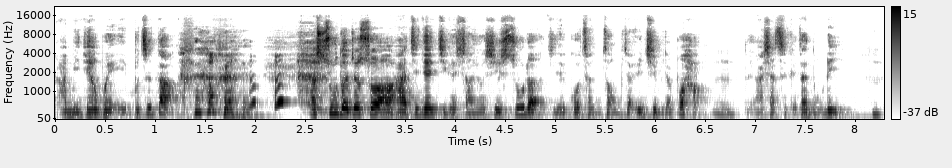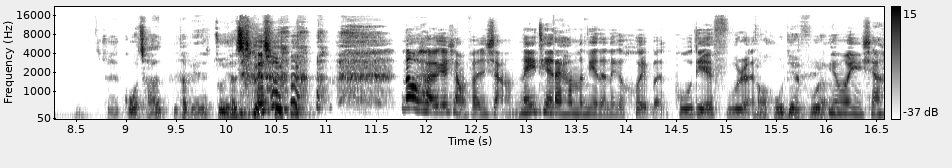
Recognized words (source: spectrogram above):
啊，明天会不会也不知道。那输的就说啊，今天几个小游戏输了，今天过程中比较运气比较不好，嗯，对啊，下次可以再努力。嗯，所以过程特别注意的事情。那我还有一个想分享，那一天带他们念的那个绘本《蝴蝶夫人》，哦，蝴蝶夫人你有没有印象？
